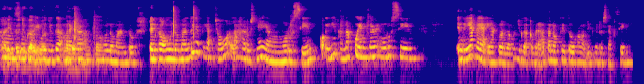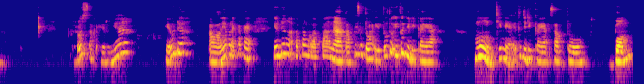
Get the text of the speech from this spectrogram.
hari itu juga hari itu juga mereka mantu. ngunduh mantu. Dan kalau ngunduh mantu ya pihak cowok lah harusnya yang ngurusin. Kok ini anakku yang cewek ngurusin? Intinya kayak ya keluarga aku juga keberatan waktu itu kalau dibikin resepsi. Terus akhirnya ya udah awalnya mereka kayak ya udah nggak apa-apa nggak apa-apa nah tapi setelah itu tuh itu jadi kayak mungkin ya itu jadi kayak satu bom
